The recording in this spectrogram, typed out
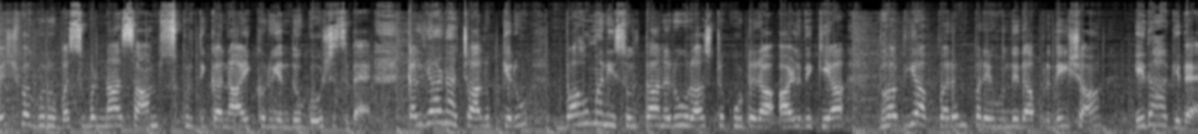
ವಿಶ್ವಗುರು ಬಸವಣ್ಣ ಸಾಂಸ್ಕೃತಿಕ ನಾಯಕರು ಎಂದು ಘೋಷಿಸಿದೆ. ಕಲ್ಯಾಣ ಚಾಲುಕ್ಯರು ಬಹುಮನಿ ಸುಲ್ತಾನರು ರಾಷ್ಟ್ರಕೂಟರ ಆಳ್ವಿಕೆಯ ಭವ್ಯ ಪರಂಪರೆ ಹೊಂದಿದ ಪ್ರದೇಶ ಇದಾಗಿದೆ.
